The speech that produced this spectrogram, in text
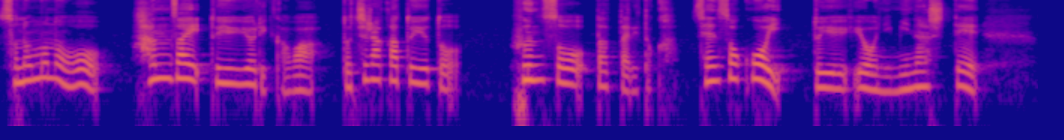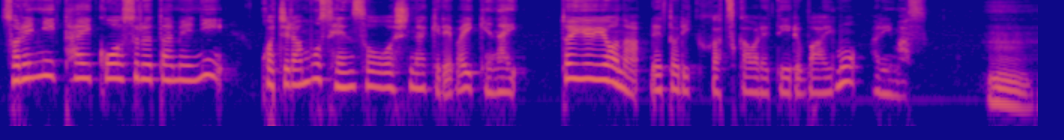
そのものを犯罪というよりかはどちらかというと紛争だったりとか戦争行為というように見なしてそれに対抗するためにこちらも戦争をしなければいけない。というようなレトリックが使われている場合もあります。うん、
